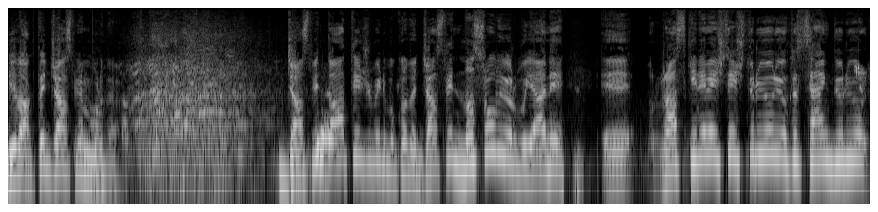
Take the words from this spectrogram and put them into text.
Bir baktı Jasmine burada. Jasmine daha tecrübeli bu konuda. Jasmine nasıl oluyor bu yani e, rastgele mi eşleştiriyor yoksa sen görüyor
